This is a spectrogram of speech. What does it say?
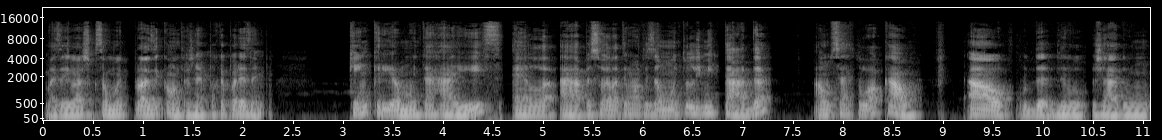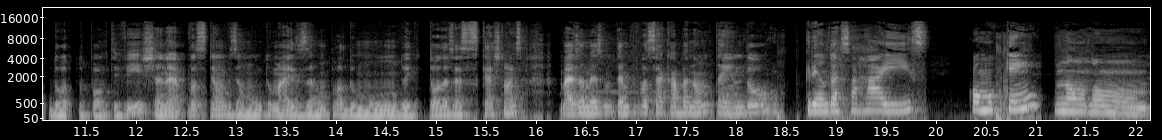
mas eu acho que são muito prós e contras, né? Porque, por exemplo, quem cria muita raiz, ela, a pessoa ela tem uma visão muito limitada a um certo local. Ao, do, já do, do outro ponto de vista, né? Você tem uma visão muito mais ampla do mundo e todas essas questões, mas ao mesmo tempo você acaba não tendo. Criando essa raiz como quem não, não,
